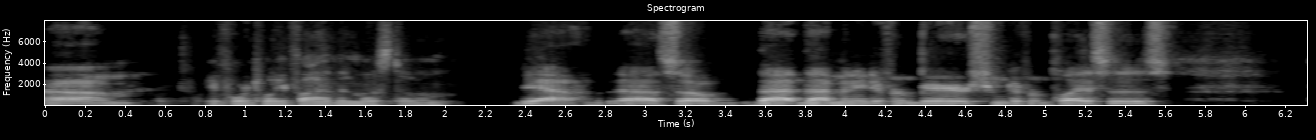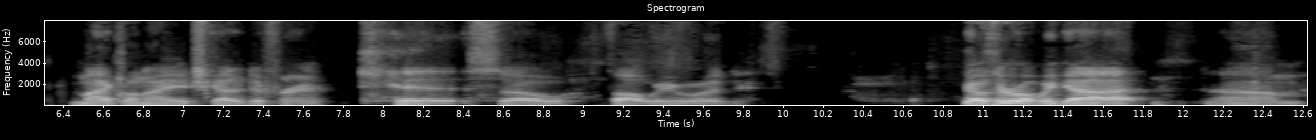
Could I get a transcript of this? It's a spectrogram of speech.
um, 24, 25 in most of them. yeah uh, so that that many different beers from different places michael and i each got a different kit so thought we would go through what we got um,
